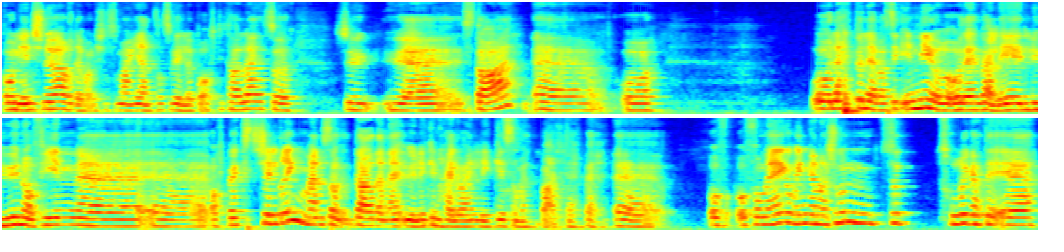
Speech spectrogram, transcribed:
oljeingeniør. Det var det ikke så mange jenter som ville på 80-tallet. Så, så, hun er sta. Eh, og og lett å leve seg inn i. Og, det er en veldig lun og fin eh, oppvekstskildring, men så, der denne ulykken hele veien ligger som et bakteppe. Eh, og, og, for meg og min generasjon så tror jeg at det er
